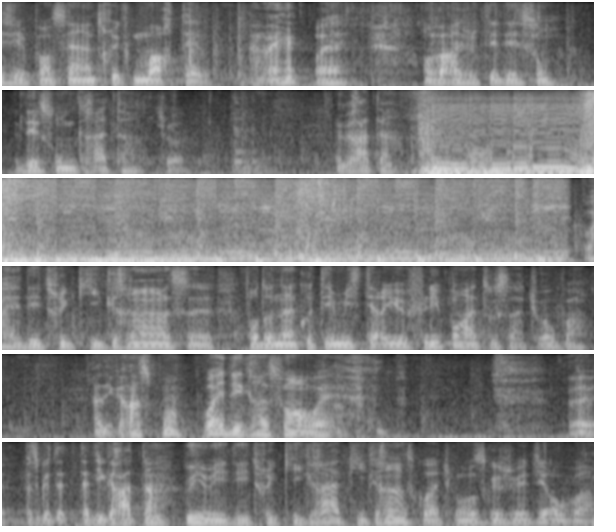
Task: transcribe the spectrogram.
J'ai pensé à un truc mortel. Ah ouais? Ouais. On va rajouter des sons. Des sons de gratin, tu vois. Le gratin. Ouais, des trucs qui grincent euh, pour donner un côté mystérieux, flippant à tout ça, tu vois ou pas? Ah, des grincements. Ouais, des grincements, ouais. Ouais. Parce que t'as- t'as dit gratin. Oui, mais des trucs qui grattent, qui grincent, quoi. Tu comprends ce que je veux dire ou pas?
